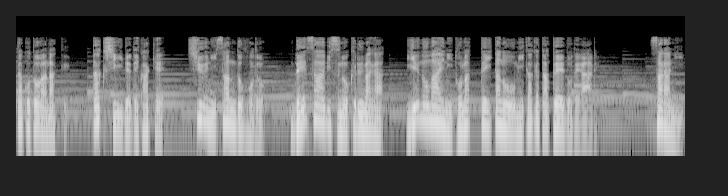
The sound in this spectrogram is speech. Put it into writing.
たことはなくタクシーで出かけ週に3度ほどデイサービスの車が家の前に止まっていたのを見かけた程度である。さらに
